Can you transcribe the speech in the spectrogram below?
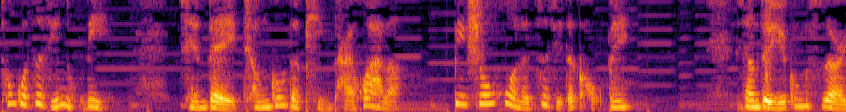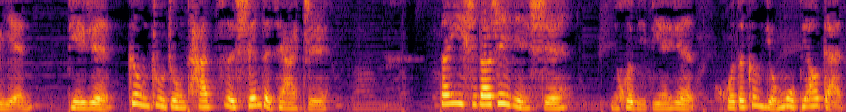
通过自己努力，前辈成功的品牌化了，并收获了自己的口碑。相对于公司而言，别人更注重他自身的价值。当意识到这点时，你会比别人活得更有目标感，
